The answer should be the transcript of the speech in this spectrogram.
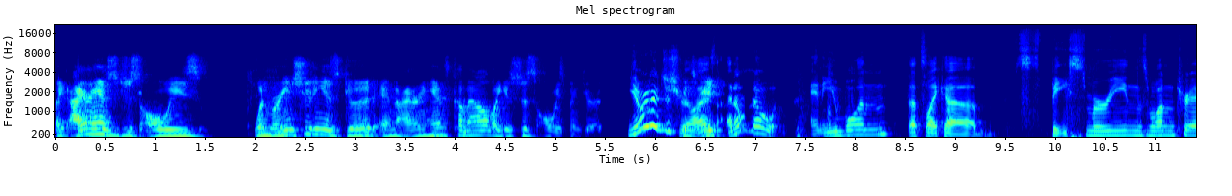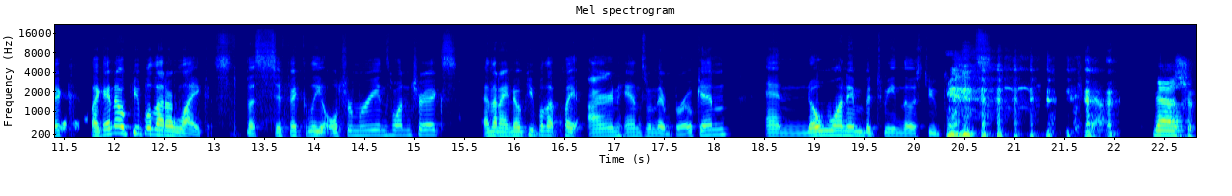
Like Iron Hands is just always when marine shooting is good and Iron Hands come out, like it's just always been good. You know what I just realized? it- I don't know anyone that's like a Space Marines one trick. Like I know people that are like specifically Ultramarines one tricks, and then I know people that play Iron Hands when they're broken, and no one in between those two points. Yeah. no, that's true.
